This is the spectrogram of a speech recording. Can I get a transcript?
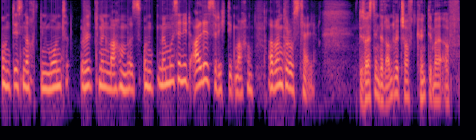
und das nach den Mondrhythmen machen muss. Und man muss ja nicht alles richtig machen, aber einen Großteil. Das heißt, in der Landwirtschaft könnte man auf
